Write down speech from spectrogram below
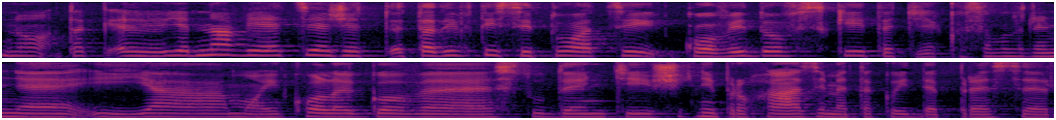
No, tak eh, jedna věc je, že tady v té situaci covidovsky, teď jako samozřejmě i já, moji kolegové, studenti, všichni procházíme takový deprese,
